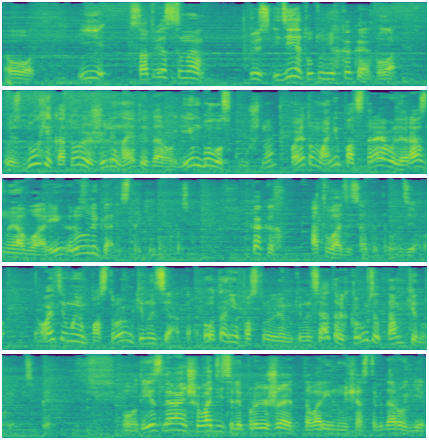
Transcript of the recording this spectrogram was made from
Вот. И, соответственно, то есть идея тут у них какая была? То есть духи, которые жили на этой дороге, им было скучно, поэтому они подстраивали разные аварии, развлекались таким образом. Как их отвадить от этого дела? Давайте мы им построим кинотеатр. Вот они построили им кинотеатр и крутят там кино теперь. Вот. Если раньше водители проезжают аварийный участок дороги,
